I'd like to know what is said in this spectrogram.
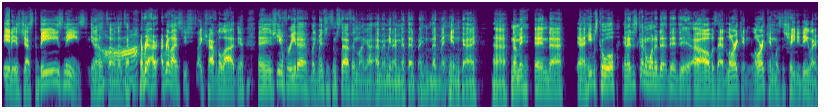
it is just the bee's knees, you know. Aww. So that's, uh, I, re- I realized she, she's like traveled a lot, yeah, and she and Farideh have like mentioned some stuff, and like I, I mean, I met that that Mehen guy, uh, no, and uh, yeah, he was cool, and I just kind of wanted to, to, to uh, oh, was that Lorcan? Lorcan was the shady dealer.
